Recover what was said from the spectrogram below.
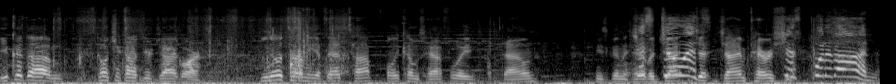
You could um, go check out your Jaguar. You know, Tommy, if that top only comes halfway down, he's going to have Just a do gi- it! gi- giant parachute. Just put it on.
